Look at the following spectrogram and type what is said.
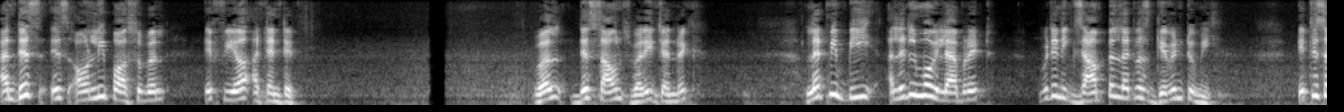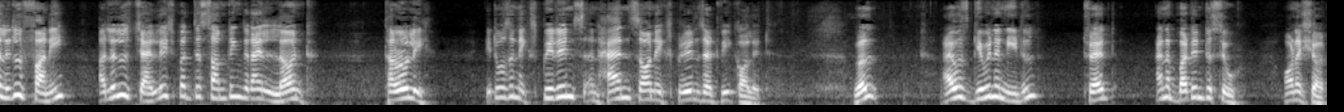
And this is only possible if we are attentive. Well, this sounds very generic let me be a little more elaborate with an example that was given to me. It is a little funny, a little childish, but just something that I learned thoroughly. It was an experience, and hands on experience that we call it. Well, I was given a needle, thread, and a button to sew on a shirt.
